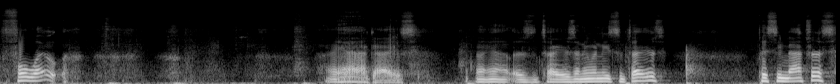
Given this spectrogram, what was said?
full out. Yeah, guys. Oh yeah, there's the tires. Anyone need some tires? Pissy mattress.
